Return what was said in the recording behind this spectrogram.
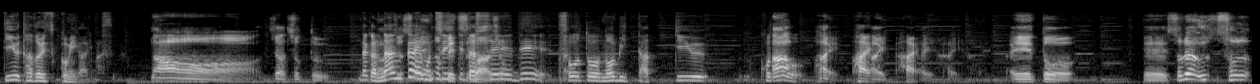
っていう例えツッコミがありますああ、じゃあちょっと。だから何回もついてたせいで相当伸びたっていうこあとを、はい。はいはい。はいはい。はい。えっ、ー、と、えー、それはう、そ、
